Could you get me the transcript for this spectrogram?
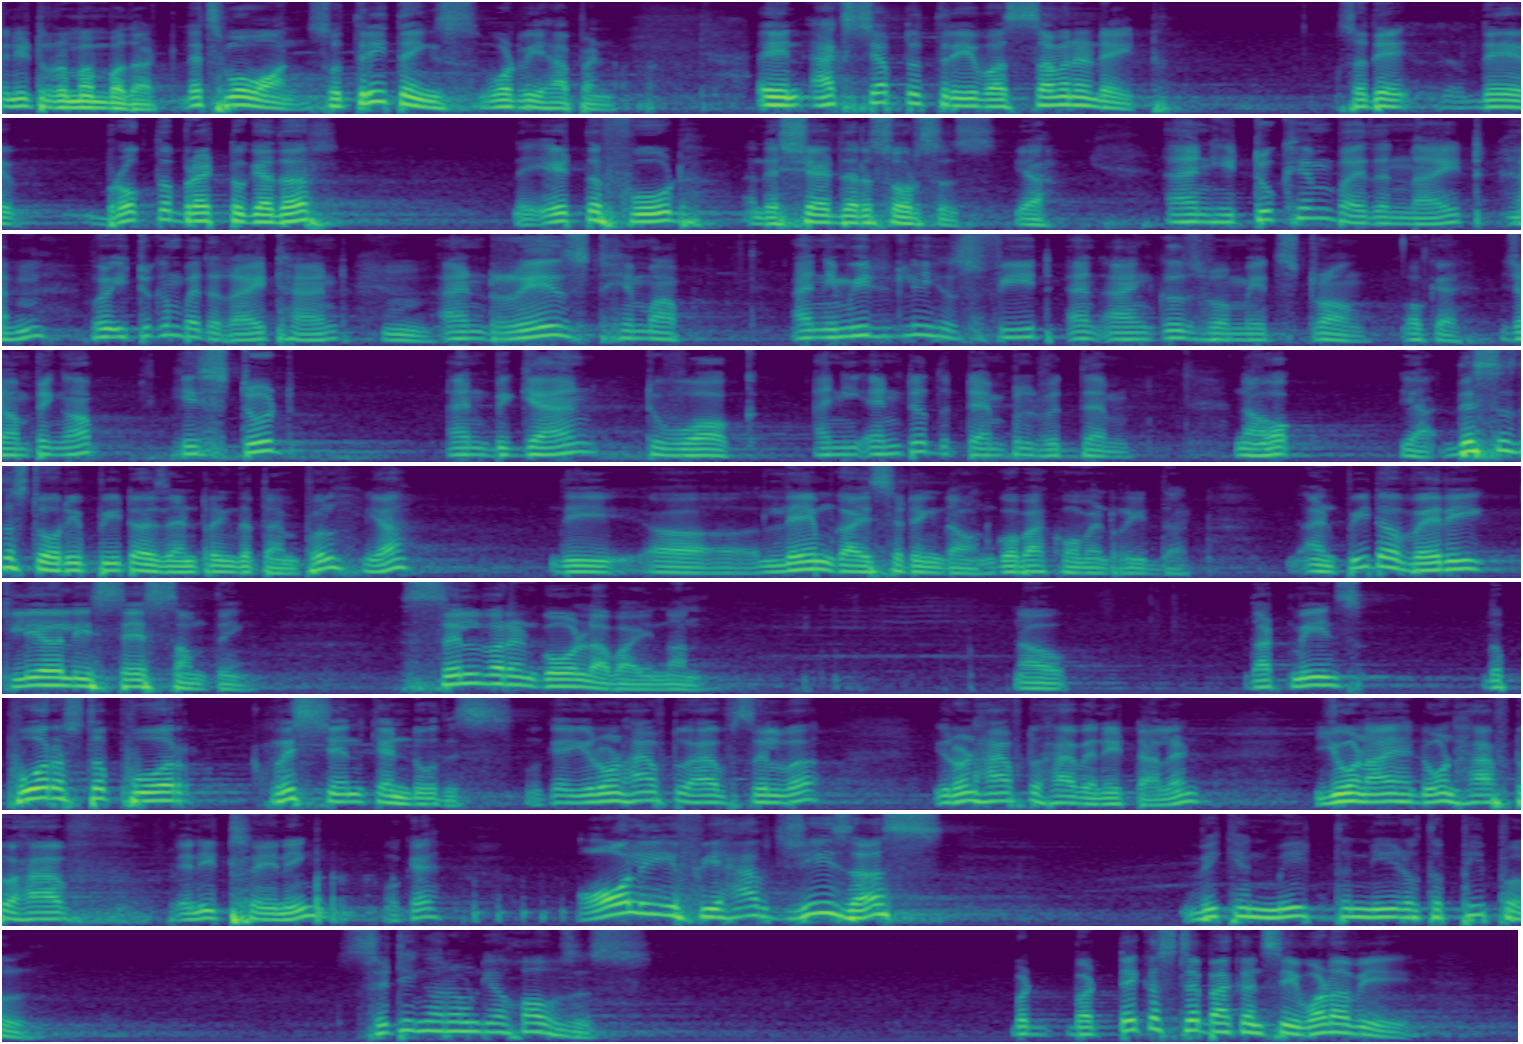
We need to remember that. Let's move on. So, three things what we happened. In Acts chapter 3, verse 7 and 8. So, they, they broke the bread together, they ate the food, and they shared the resources. Yeah. And he took him by the night, Mhm. well, he took him by the right hand Mm. and raised him up. And immediately his feet and ankles were made strong. Okay. Jumping up, he stood and began to walk, and he entered the temple with them. Now, Walk- yeah, this is the story. Peter is entering the temple. Yeah, the uh, lame guy is sitting down. Go back home and read that. And Peter very clearly says something: "Silver and gold have I none." Now, that means the poorest of poor Christian can do this. Okay, you don't have to have silver, you don't have to have any talent, you and I don't have to have any training. Okay, all if we have Jesus, we can meet the need of the people sitting around your houses. But, but take a step back and see what are we?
